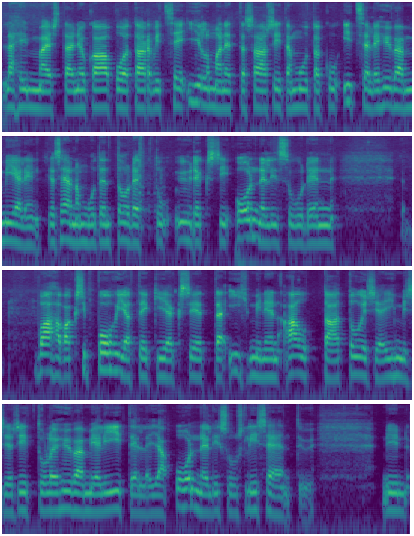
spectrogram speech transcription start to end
lähimmäistään, joka apua tarvitsee ilman, että saa siitä muuta kuin itselle hyvän mielen. Ja sehän on muuten todettu yhdeksi onnellisuuden vahvaksi pohjatekijäksi, että ihminen auttaa toisia ihmisiä, siitä tulee hyvä mieli itselle ja onnellisuus lisääntyy. Niin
